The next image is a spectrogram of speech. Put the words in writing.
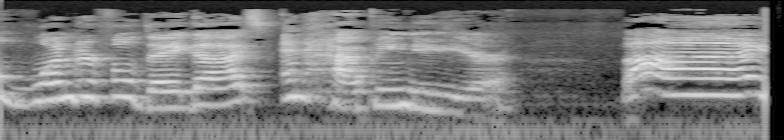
a wonderful day, guys, and Happy New Year. Bye!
